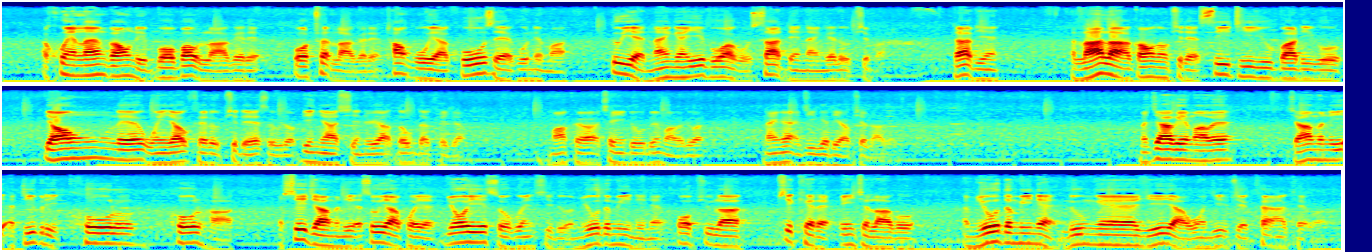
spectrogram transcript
အခွင့်အလမ်းကောင်းတွေပေါ်ပေါက်လာခဲ့တဲ့ပေါ်ထွက်လာခဲ့တဲ့1990ခုနှစ်မှာသူ့ရဲ့နိုင်ငံရေးဘဝကိုစတင်နိုင်ခဲ့လို့ဖြစ်ပါတယ်။ဒါ့အပြင် အလားလာအကောင်းဆုံးဖြစ်တဲ့ CTU ပါတီကိုပြောင်းလဲဝင်ရောက်ခဲ့လို့ဖြစ်တယ်ဆိုပြီးတော့ပညာရှင်တွေကအသုံးသပ်ခဲ့ကြမာကာအချိန်တိုအတွင်းမှာပဲသူကနိုင်ငံအကြီးအကဲတယောက်ဖြစ်လာတယ်မကြခင်မှာပဲဂျာမနီအတိပတိခိုးခိုးဟာအရှိဂျာမနီအစိုးရအဖွဲ့ရဲ့ပြောရေးဆိုခွင့်ရှိသူအမျိုးသမီးအနေနဲ့ popular ဖြစ်ခဲ့တဲ့အင်ဂျလာကို အမျိုးသမီးနဲ့လူငယ်ရေးရာဝန်ကြီးအဖြစ်ခန့်အပ်ခဲ့ပါ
